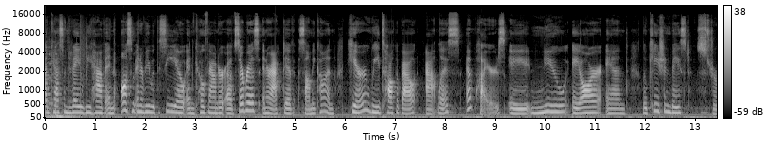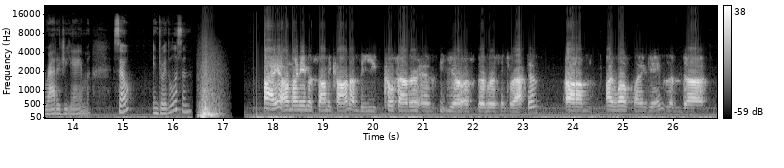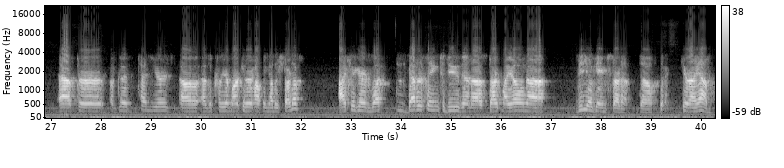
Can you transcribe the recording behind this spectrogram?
podcast, and today we have an awesome interview with the CEO and co founder of Cerberus Interactive, Sami Khan. Here we talk about Atlas Empires, a new AR and location based strategy game. So, enjoy the listen. Hi, uh, my name is Sami Khan. I'm the co founder and CEO of Cerberus Interactive. Um, I love playing games and uh, after a good 10 years uh, as a career marketer helping other startups, I figured what better thing to do than uh, start my own uh, video game startup. So here I am.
